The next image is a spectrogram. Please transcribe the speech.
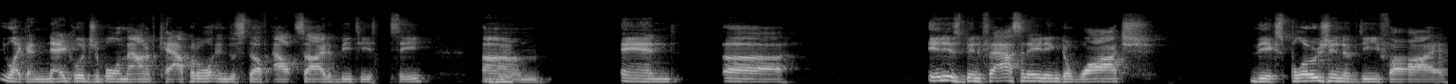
like a negligible amount of capital into stuff outside of BTC. Mm-hmm. Um, and uh, it has been fascinating to watch the explosion of DeFi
